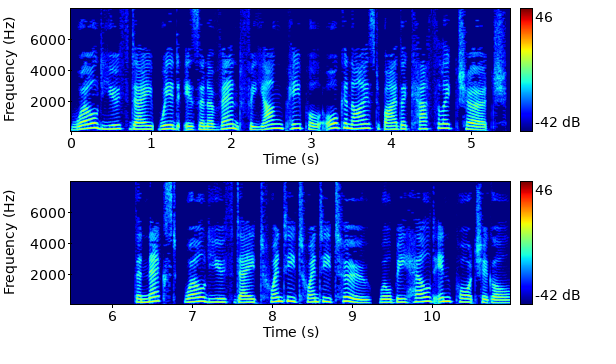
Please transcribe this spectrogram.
World Youth Day is an event for young people organized by the Catholic Church. The next, World Youth Day 2022, will be held in Portugal.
